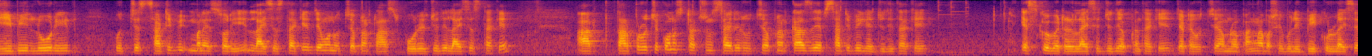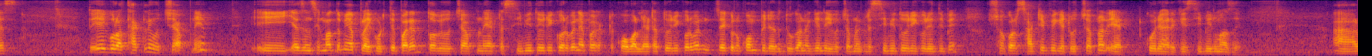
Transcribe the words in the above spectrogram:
হেভি লোরির হচ্ছে সার্টিফি মানে সরি লাইসেন্স থাকে, যেমন হচ্ছে আপনার ক্লাস ফোরের যদি লাইসেন্স থাকে আর তারপর হচ্ছে কনস্ট্রাকশন সাইডের হচ্ছে আপনার কাজের সার্টিফিকেট যদি থাকে এসকোভেটারের লাইসেন্স যদি আপনার থাকে, যেটা হচ্ছে আমরা বাংলা ভাষায় বলি বেকুল লাইসেন্স তো এগুলো থাকলে হচ্ছে আপনি এই এজেন্সির মাধ্যমে অ্যাপ্লাই করতে পারেন। তবে হচ্ছে আপনি একটা সিবি তৈরি করবেন এবং একটা কভার লেটার তৈরি করবেন। যে কোনো কম্পিউটার দোকানে গেলেই হচ্ছে আপনার একটা সিবি তৈরি করে দিবে। সকল সার্টিফিকেট হচ্ছে আপনার অ্যাড করে আর কি সিবির মাঝে। আর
